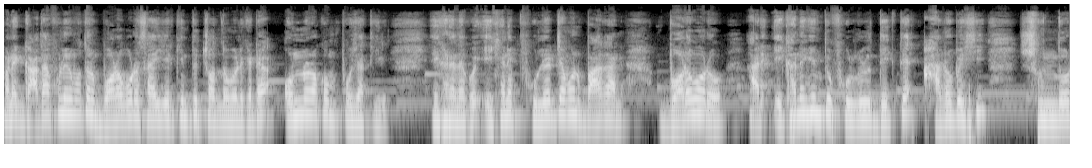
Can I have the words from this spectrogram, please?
মানে গাঁদা ফুলের মতন বড় বড় সাইজের কিন্তু চন্দ্রমল্লিকাটা অন্যরকম প্রজাতির। এখানে দেখো, এখানে ফুলের যেমন বাগান বড় বড়, আর এখানে কিন্তু ফুলগুলো দেখতে আরও বেশি সুন্দর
